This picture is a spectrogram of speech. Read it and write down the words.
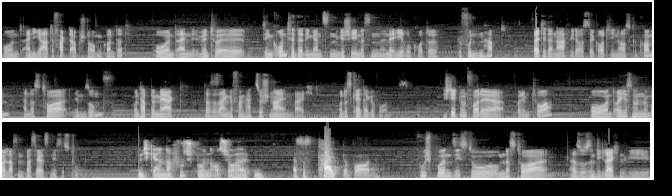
und einige Artefakte abstauben konntet und einen eventuell den Grund hinter den ganzen Geschehnissen in der Aero-Grotte gefunden habt, seid ihr danach wieder aus der Grotte hinausgekommen, an das Tor im Sumpf und habt bemerkt, dass es angefangen hat zu schneien leicht und es kälter geworden ist. Ihr steht nun vor, der, vor dem Tor und euch ist nun überlassen, was ihr als nächstes tut. Würde ich gerne nach Fußspuren Ausschau halten. Es ist kalt geworden. Fußspuren siehst du um das Tor, also sind die gleichen wie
